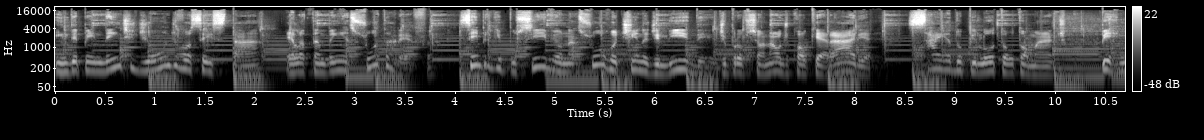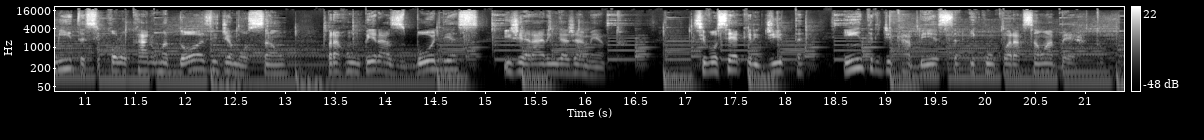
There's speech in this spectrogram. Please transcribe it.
Independente de onde você está, ela também é sua tarefa. Sempre que possível, na sua rotina de líder, de profissional de qualquer área, saia do piloto automático. Permita-se colocar uma dose de emoção para romper as bolhas e gerar engajamento. Se você acredita, entre de cabeça e com o coração aberto.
